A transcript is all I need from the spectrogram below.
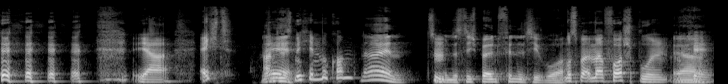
ja, echt? Haben die es nicht hinbekommen? Nein, zumindest hm. nicht bei Infinity War. Muss man immer vorspulen. Okay.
